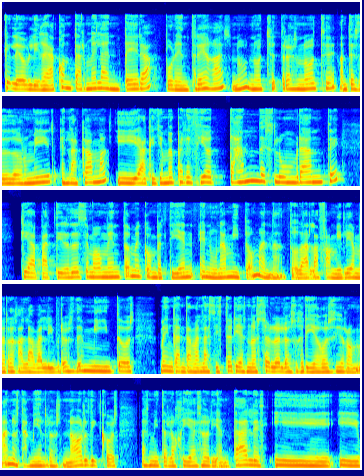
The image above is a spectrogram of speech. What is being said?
que le obligué a contármela entera por entregas, ¿no? noche tras noche, antes de dormir en la cama y aquello me pareció tan deslumbrante que a partir de ese momento me convertí en, una mitómana. Toda la familia me regalaba libros de mitos, me encantaban las historias, no solo los griegos y romanos, también los nórdicos, las mitologías orientales. Y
